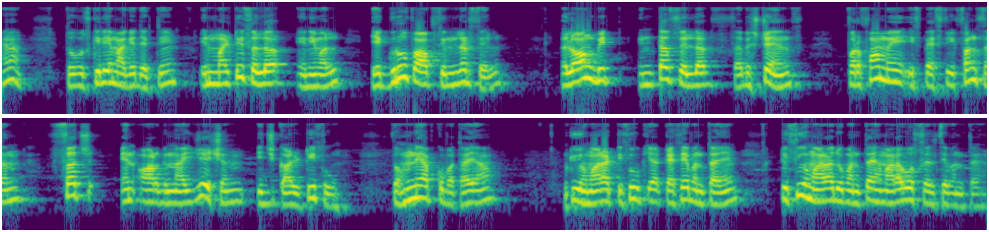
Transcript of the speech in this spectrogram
है ना? तो उसके लिए हम आगे देखते हैं। In multicellular animal a group of similar cell along with intercellular substance perform a specific function such an organisation is called tissue तो हमने आपको बताया कि हमारा टिशू क्या, कैसे बनता है। टिश्यू हमारा जो बनता है, हमारा वो सेल से बनता है।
